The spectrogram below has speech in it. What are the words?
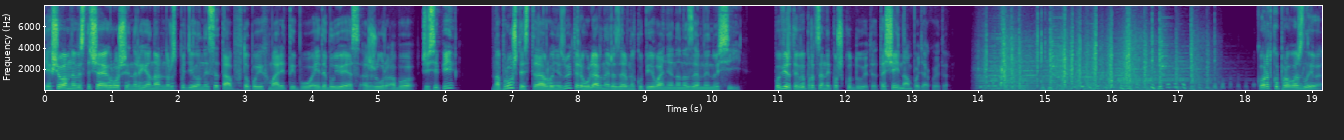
Якщо вам не вистачає грошей на регіонально розподілений сетап в топовій хмарі типу AWS, Azure або GCP, напружтесь та організуйте регулярне резервне копіювання на наземний носій. Повірте, ви про це не пошкодуєте, та ще й нам подякуєте. Коротко про важливе.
